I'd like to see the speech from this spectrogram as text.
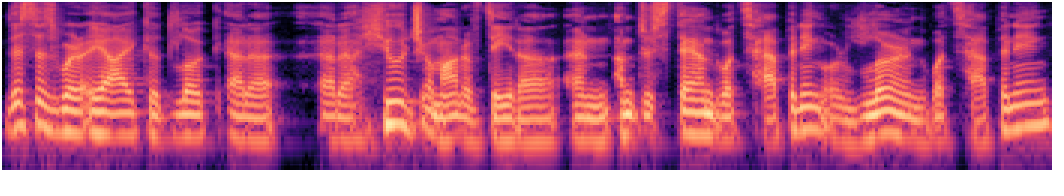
This is where AI could look at a at a huge amount of data and understand what's happening or learn what's happening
